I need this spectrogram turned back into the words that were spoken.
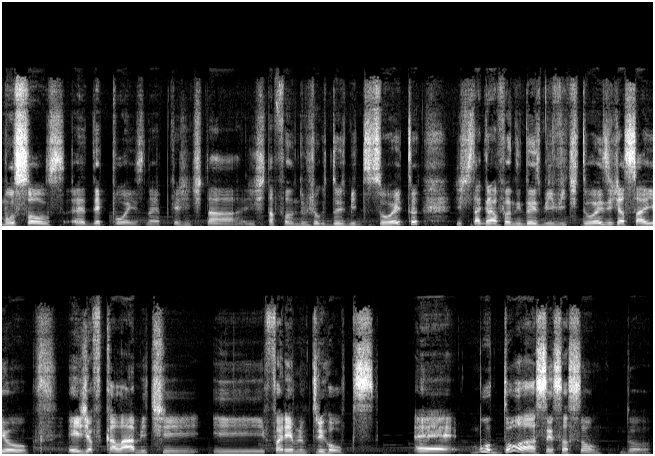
Musous é, depois, né? Porque a gente, tá, a gente tá falando de um jogo de 2018, a gente tá gravando em 2022 e já saiu Age of Calamity e Fire Emblem Three Hopes. É, mudou a sensação? do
